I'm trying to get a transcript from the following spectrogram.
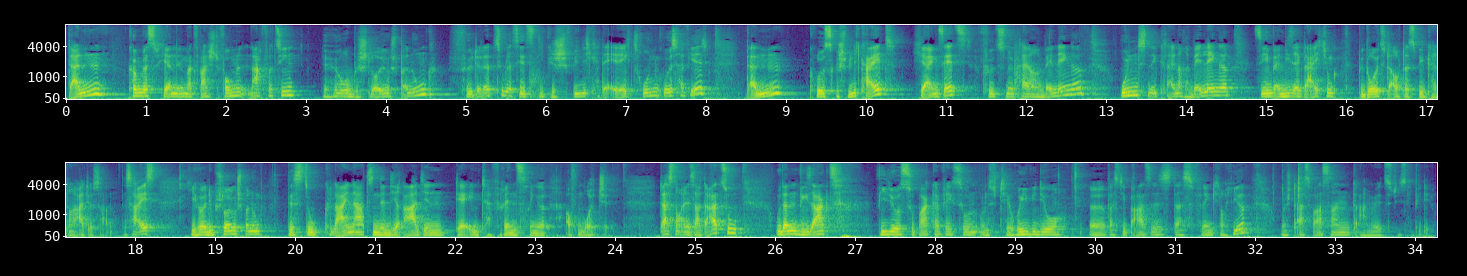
Dann können wir das hier an der mathematischen Formel nachvollziehen. Eine höhere Beschleunigungsspannung führt dazu, dass jetzt die Geschwindigkeit der Elektronen größer wird. Dann größere Geschwindigkeit hier eingesetzt, führt zu einer kleineren Wellenlänge und eine kleinere Wellenlänge, sehen wir an dieser Gleichung, bedeutet auch, dass wir einen kleineren Radius haben. Das heißt, je höher die Beschleunigungsspannung, desto kleiner sind dann die Radien der Interferenzringe auf dem Leuchtschirm. Das noch eine Sache dazu. Und dann, wie gesagt, Videos zur Brackreflexion und Theorievideo, äh, was die Basis ist, das verlinke ich noch hier. Und das war's dann damit zu diesem Video.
